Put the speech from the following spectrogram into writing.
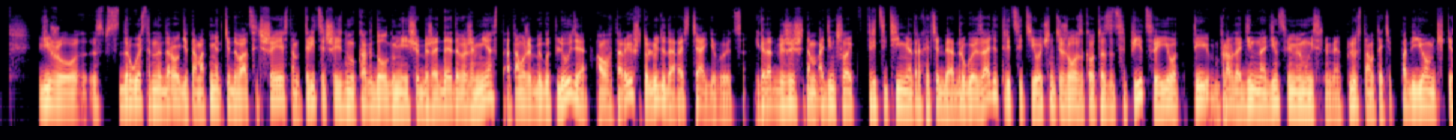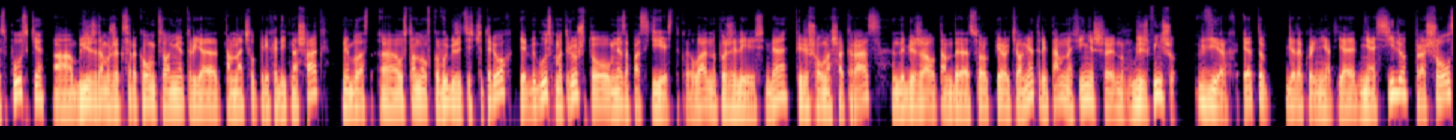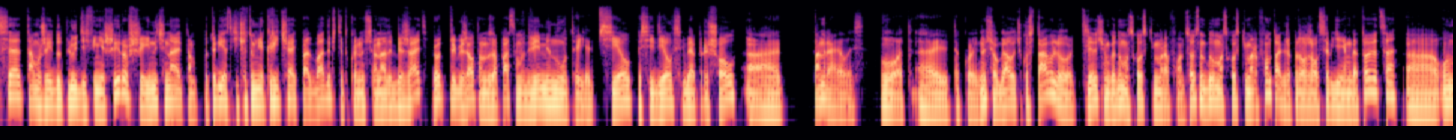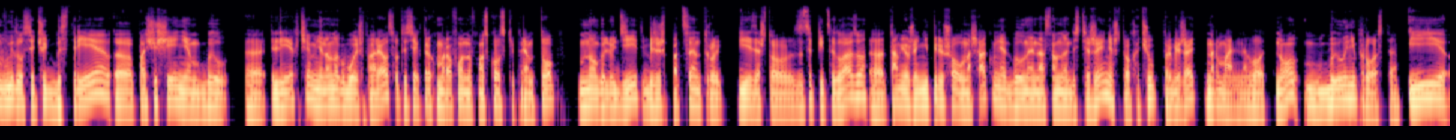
вижу с другой стороны дороги там отметки 26, там 36, думаю, как долго мне еще бежать до этого же места, а там уже бегут люди, а во-вторых, что люди, да, растягиваются. И когда ты бежишь, там один человек в 30 метрах от тебя, другой сзади 30, очень тяжело за кого-то зацепиться, и вот ты, правда, один на один своими мыслями. Плюс там вот эти подъемчики, спуски, а ближе там уже к 40 километру я там начал переходить на шаг, у меня была э, установка выбежать из четырех, я бегу, смотрю, что у меня запас есть. Такой, ладно, пожалею себя. Перешел на шаг раз, добежал там до 41 километра, и там на финише, ну, ближе к финишу, вверх. Это я такой, нет, я не осилю. Прошелся, там уже идут люди финишировавшие и начинают там по-турецки что-то мне кричать, подбадрить. Я такой, ну все, надо бежать. И вот прибежал там запасом в две минуты. Я сел, посидел, себя пришел. А, понравилось. Вот, э, такой, ну все, галочку ставлю. В следующем году московский марафон. Собственно, был московский марафон, также продолжал Сергеем готовиться. Э, он выдался чуть быстрее, э, по ощущениям был э, легче, мне намного больше понравился. Вот из всех трех марафонов московский прям топ, много людей, ты бежишь по центру, есть за что зацепиться глазу. Там я уже не перешел на шаг, у меня это было, наверное, основное достижение, что хочу пробежать нормально, вот. Но было непросто. И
